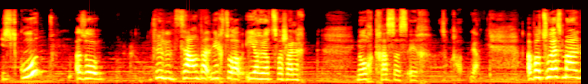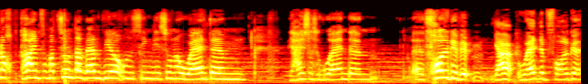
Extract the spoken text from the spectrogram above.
ist gut. Also für den Sound halt nicht so, aber ihr hört es wahrscheinlich noch krasser als ich. Also, ja. Aber zuerst mal noch ein paar Informationen, dann werden wir uns irgendwie so eine random, wie heißt das, random äh, Folge widmen. Ja, random Folge.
